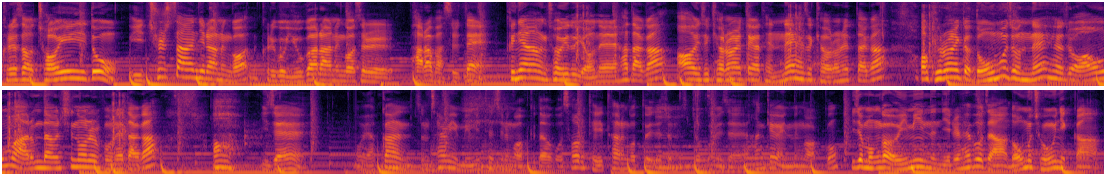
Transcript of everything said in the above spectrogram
그래서 저희도 이 출산이라는 것 그리고 육아라는 것을 바라봤을 때 그냥 저희도 연애하다가 아 이제 결혼할 때가 됐네? 해서 결혼했다가 어 결혼하니까 너무 좋네? 해가지고 아, 너무 아름다운 신혼을 보내다가 아 이제 어, 약간 좀 삶이 밋밋해지는 것 같기도 하고 서로 데이트하는 것도 이제 좀 조금 이제 한계가 있는 것 같고 이제 뭔가 의미 있는 일을 해보자. 너무 좋으니까.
